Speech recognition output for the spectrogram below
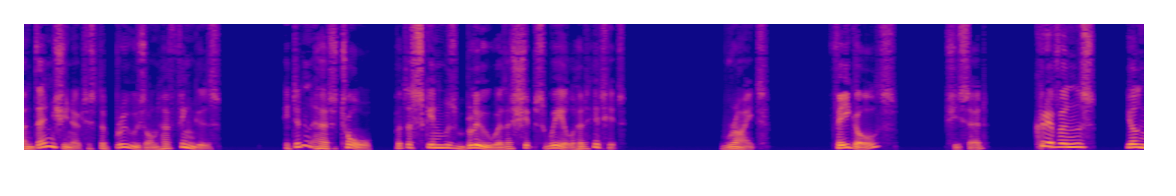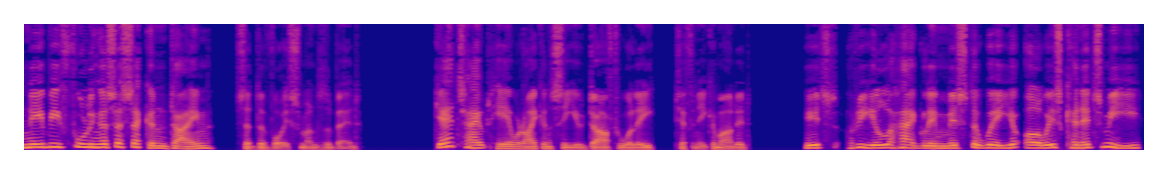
And then she noticed a bruise on her fingers. It didn't hurt at all, but the skin was blue where the ship's wheel had hit it. Right. Feegles? she said. Crivens, you'll nae be fooling us a second time, said the voice from under the bed. Get out here where I can see you, Daft Wullie, Tiffany commanded. It's real haggling, mister, way you always ken it's me.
